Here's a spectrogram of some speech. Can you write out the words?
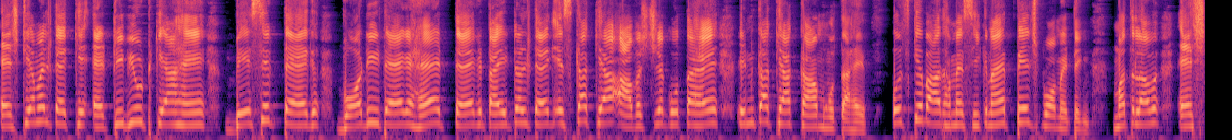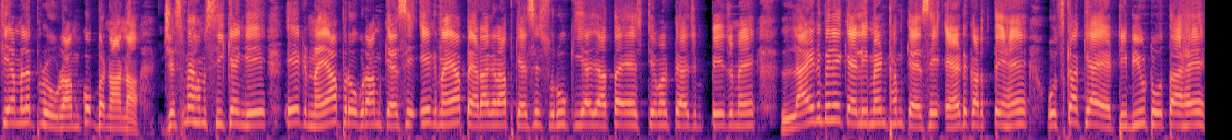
HTML टैग के एट्रीब्यूट क्या हैं? Basic tag body tag head tag title tag इसका क्या आवश्यक होता है? इनका क्या काम होता है? उसके बाद हमें सीखना है पेज फॉर्मेटिंग मतलब HTML प्रोग्राम को बनाना, जिसमें हम सीखेंगे एक नया प्रोग्राम कैसे, एक नया पैराग्राफ कैसे शुरू किया जाता है HTML पेज पेज में लाइन ब्रेक एलिमेंट हम कैसे ऐड करते हैं, उसका क्या एट्रीब्यूट होता है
